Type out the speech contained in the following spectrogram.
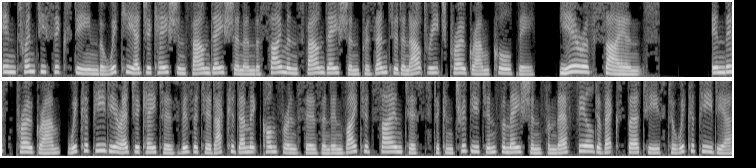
In 2016 the Wiki Education Foundation and the Simons Foundation presented an outreach program called the Year of Science in this program, Wikipedia educators visited academic conferences and invited scientists to contribute information from their field of expertise to Wikipedia.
